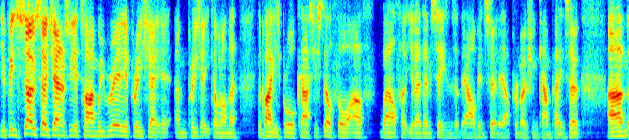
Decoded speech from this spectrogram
you've been so so generous with your time. We really appreciate it and appreciate you coming on the the Baggies broadcast. You still thought of well for you know them seasons at the Albion, certainly that promotion campaign. So, um,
